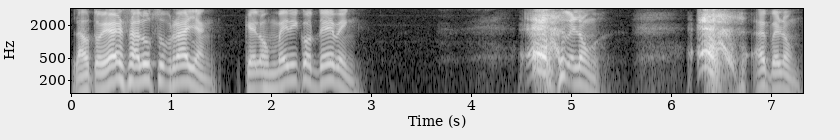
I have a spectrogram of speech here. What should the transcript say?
Las autoridades de salud subrayan que los médicos deben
